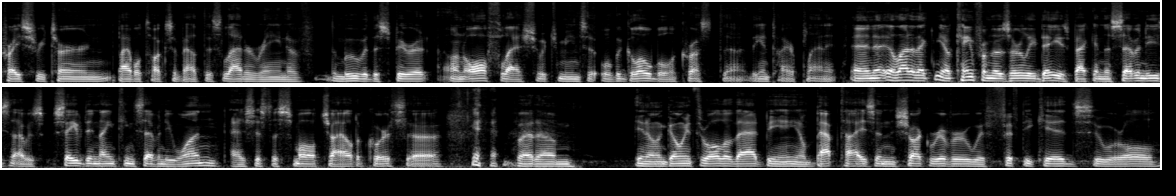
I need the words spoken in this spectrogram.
Christ's return. The Bible talks about this latter rain of the move of the Spirit on all flesh, which means it will be global across the, the entire planet. And a lot of that, you know, came from those early days back in the 70s. I was saved in 1971 as just a small child, of course. Uh, but um, you know, and going through all of that, being, you know, baptized in the Shark River with 50 kids who were all,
